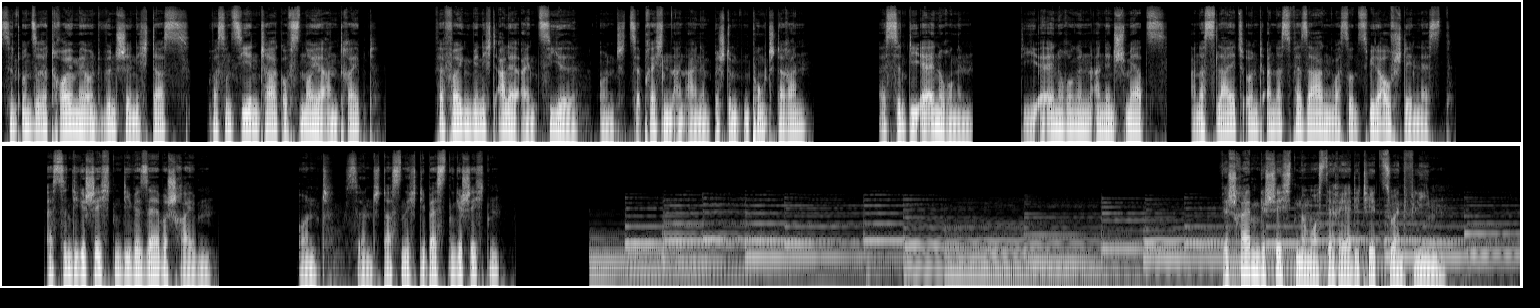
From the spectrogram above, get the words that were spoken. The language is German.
Sind unsere Träume und Wünsche nicht das, was uns jeden Tag aufs Neue antreibt? Verfolgen wir nicht alle ein Ziel und zerbrechen an einem bestimmten Punkt daran? Es sind die Erinnerungen, die Erinnerungen an den Schmerz, an das Leid und an das Versagen, was uns wieder aufstehen lässt. Es sind die Geschichten, die wir selber schreiben. Und sind das nicht die besten Geschichten? Wir schreiben Geschichten, um aus der Realität zu entfliehen.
